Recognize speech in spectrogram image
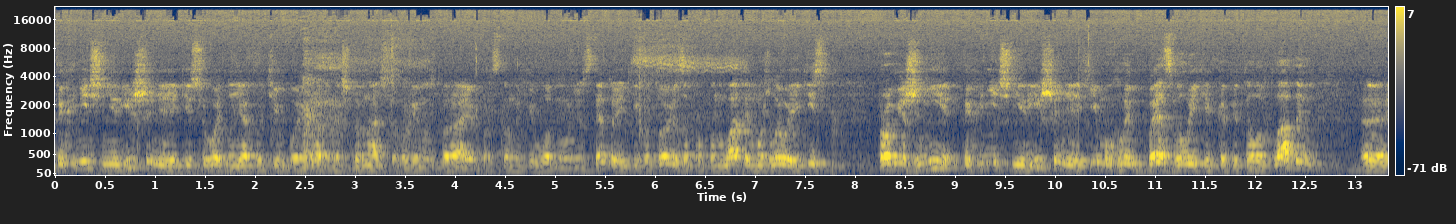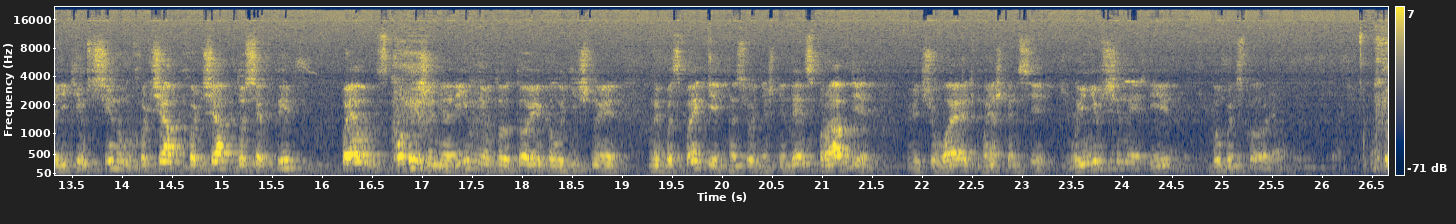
технічні рішення, які сьогодні я хотів, бо якраз на 14 годину збираю представників водного університету, які готові запропонувати, можливо, якісь проміжні технічні рішення, які могли б без великих капіталовкладень е, якимсь чином хоча б, хоча б досягти пониження рівню то- тої екологічної небезпеки, які на сьогоднішній день справді відчувають мешканці Млинівщини і Дубинського району то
